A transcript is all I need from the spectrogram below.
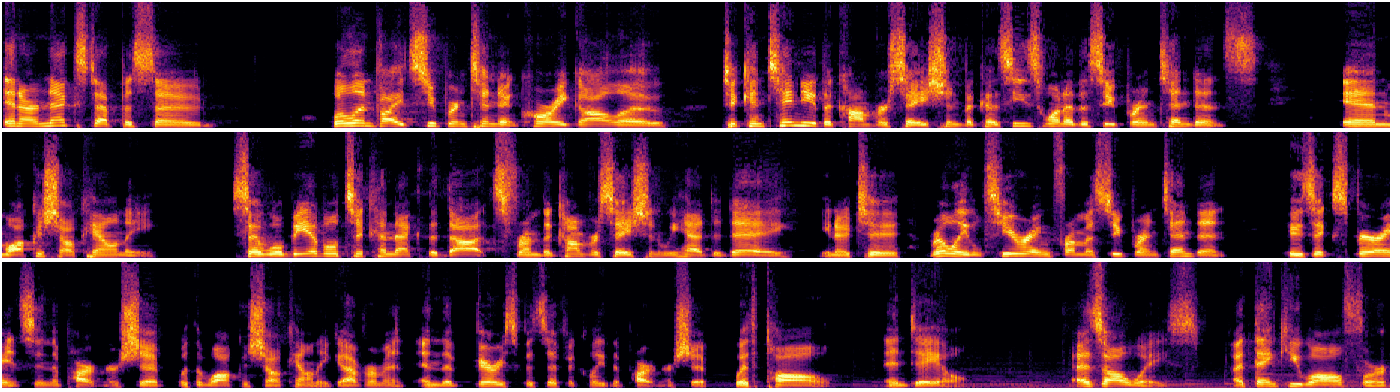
In our next episode, we'll invite Superintendent Corey Gallo to continue the conversation because he's one of the superintendents in Waukesha County. So we'll be able to connect the dots from the conversation we had today, you know, to really hearing from a superintendent who's experiencing the partnership with the Waukesha County government and the very specifically the partnership with Paul and Dale. As always, I thank you all for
